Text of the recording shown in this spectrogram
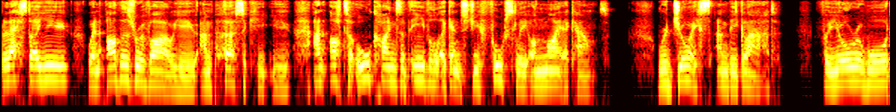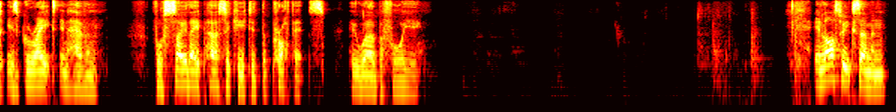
Blessed are you when others revile you and persecute you and utter all kinds of evil against you falsely on my account. Rejoice and be glad, for your reward is great in heaven, for so they persecuted the prophets who were before you. In last week's sermon,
